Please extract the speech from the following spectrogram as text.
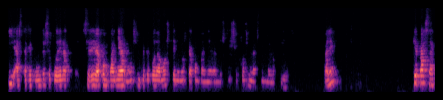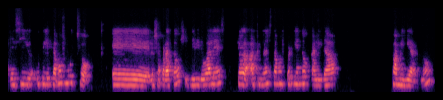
Y hasta qué punto se, pueden, se debe acompañar, siempre que podamos tenemos que acompañar a nuestros hijos en las tecnologías. ¿Vale? ¿Qué pasa? Que si utilizamos mucho eh, los aparatos individuales, al final estamos perdiendo calidad familiar, ¿no?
